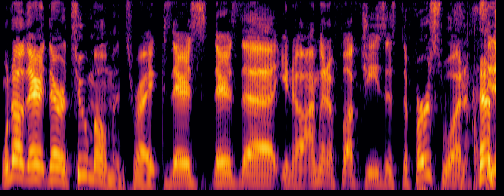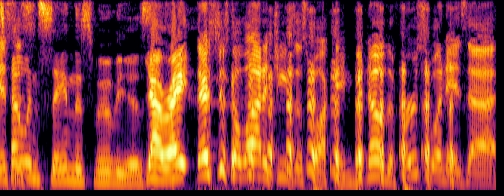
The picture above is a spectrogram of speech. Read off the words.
Well, no, there there are two moments, right? Because there's there's the you know I'm gonna fuck Jesus. The first one, see, That's this how is- insane this movie is. yeah, right. There's just a lot of Jesus fucking, but no, the first one is uh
